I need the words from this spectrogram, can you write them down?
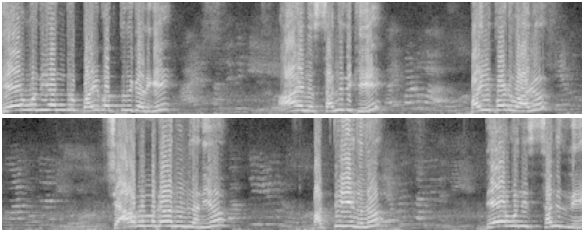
దేవుని యందు భయభక్తులు కలిగి ఆయన సన్నిధికి భయపడువారు క్షేమముగా క్షేమముగా నుండిననియు భక్తిహీనులు దేవుని సన్నిధిని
